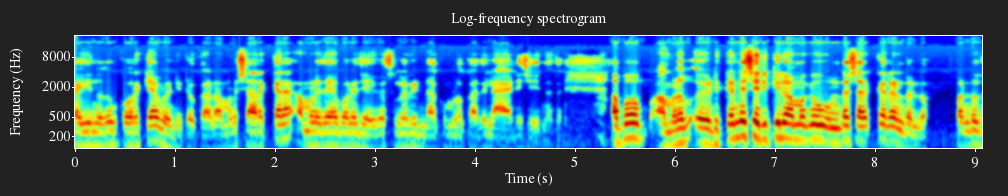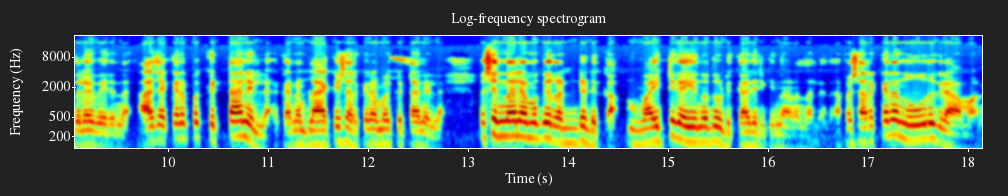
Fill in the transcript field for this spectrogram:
കഴിയുന്നതും കുറയ്ക്കാൻ വേണ്ടിയിട്ടൊക്കെയാണ്. നമ്മൾ ശർക്കര നമ്മൾ ഇതേപോലെ ജൈവ സ്ലറി ഉണ്ടാക്കുമ്പോഴൊക്കെ അതിൽ ആഡ് ചെയ്യുന്നത്. അപ്പോൾ നമ്മൾ എടുക്കേണ്ട ശരിക്കും നമുക്ക് ഉണ്ട ശർക്കര ഉണ്ടല്ലോ പണ്ട് മുതലേ വരുന്ന. ആ ചക്കര ഇപ്പം കിട്ടാനില്ല. കാരണം ബ്ലാക്ക് ശർക്കര നമുക്ക് കിട്ടാനില്ല. പക്ഷെ എന്നാലും നമുക്ക് റെഡ് എടുക്കാം. വൈറ്റ് കഴിയുന്നതും എടുക്കാതിരിക്കുന്നതാണ് നല്ലത്. അപ്പോൾ ശർക്കര നൂറ് ഗ്രാമാണ്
